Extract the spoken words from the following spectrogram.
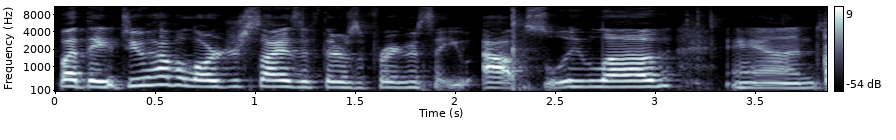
but they do have a larger size if there's a fragrance that you absolutely love. And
